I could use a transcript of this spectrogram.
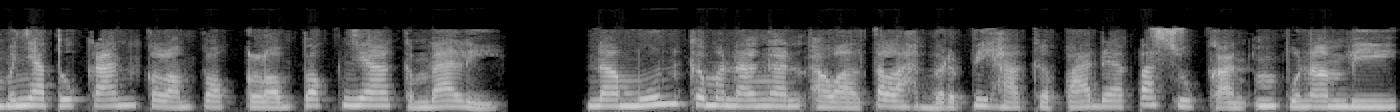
menyatukan kelompok-kelompoknya kembali. Namun kemenangan awal telah berpihak kepada pasukan Empu Nambi,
